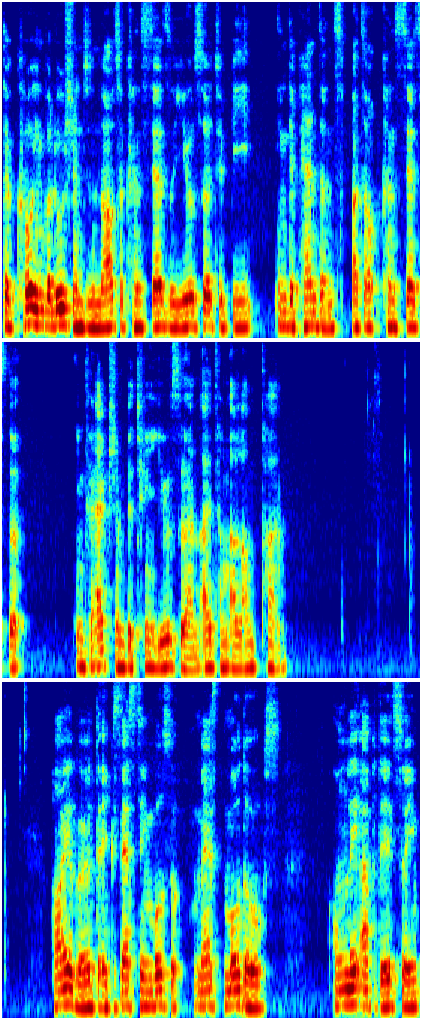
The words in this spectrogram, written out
The co-evolution does not consider the user to be independent, but considers the interaction between user and item along time. However, the existing models only update the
